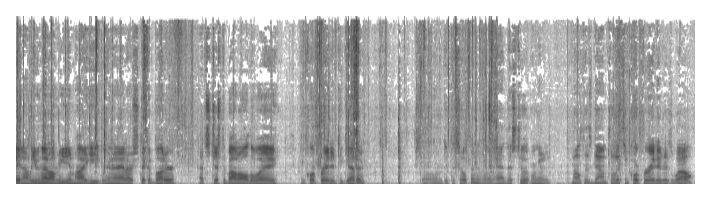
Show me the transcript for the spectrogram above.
Okay, now leaving that on medium-high heat, we're going to add our stick of butter. That's just about all the way incorporated together. So let me get this open and we're going to add this to it. We're going to melt this down till it's incorporated as well.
